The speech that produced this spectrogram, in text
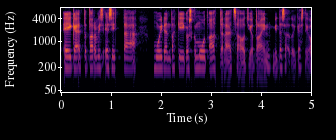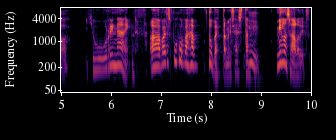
eikä että tarvis esittää muiden takia, koska muut ajattelee, että sä oot jotain, mitä sä et oikeasti oo. Juuri näin. Uh, Voitaisiin puhua vähän tubettamisesta. Mm. Milloin sä aloitit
